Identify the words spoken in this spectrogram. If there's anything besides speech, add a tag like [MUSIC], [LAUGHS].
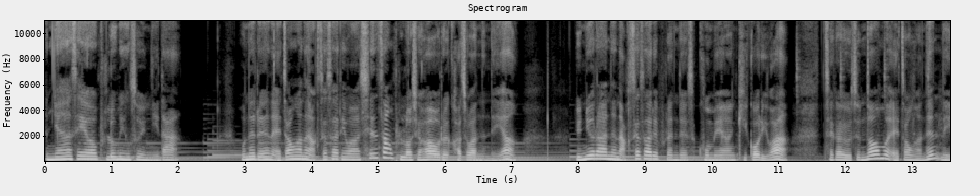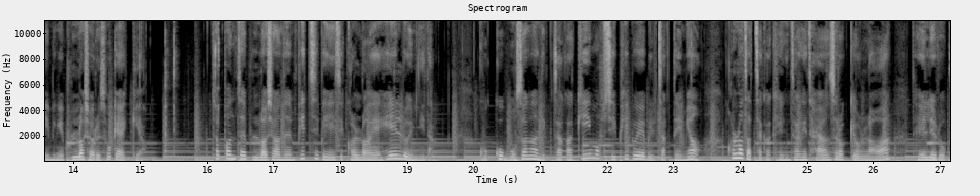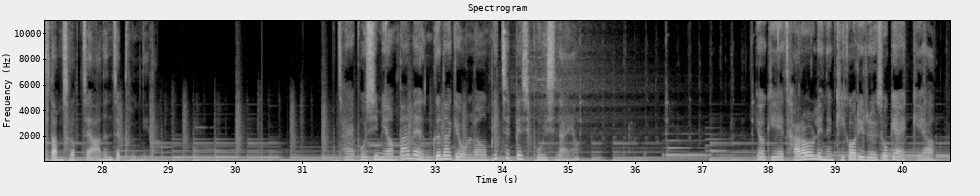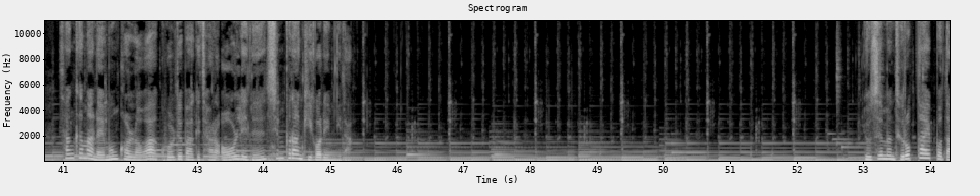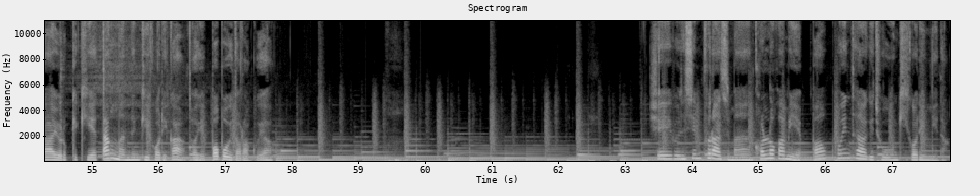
안녕하세요. 블루밍소입니다. 오늘은 애정하는 액세서리와 신상 블러셔 하울을 가져왔는데요. 뉴뉴라는 액세서리 브랜드에서 구매한 귀걸이와 제가 요즘 너무 애정하는 네이밍의 블러셔를 소개할게요. 첫 번째 블러셔는 피치 베이지 컬러의 헤일로입니다. 곱고 보송한 입자가 끼임없이 피부에 밀착되며 컬러 자체가 굉장히 자연스럽게 올라와 데일리로 부담스럽지 않은 제품입니다. 잘 보시면 뺨에 은근하게 올라온 피치빛이 보이시나요? 여기에 잘 어울리는 귀걸이를 소개할게요. 상큼한 레몬 컬러와 골드박이 잘 어울리는 심플한 귀걸이입니다. 요즘은 드롭 타입보다 이렇게 귀에 딱 맞는 귀걸이가 더 예뻐 보이더라고요. 쉐입은 심플하지만 컬러감이 예뻐 포인트하기 좋은 귀걸이입니다.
